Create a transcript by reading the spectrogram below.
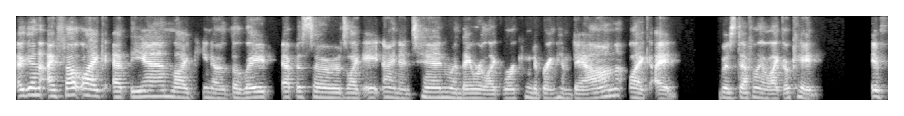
Again, I felt like at the end, like, you know, the late episodes, like eight, nine, and 10, when they were like working to bring him down, like I was definitely like, okay, if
